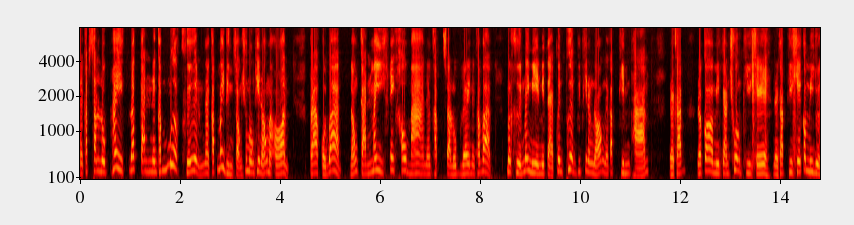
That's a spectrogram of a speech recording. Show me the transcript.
นะครับสรุปให้ละกันนะครับเมื่อคืนนะครับไม่ถึง 2 ชั่วโมงที่น้องมาออน ปรากฏว่าน้องกันไม่ได้เข้ามานะครับสรุปเลยนะครับว่าเมื่อคืนไม่มีมีแต่เพื่อนๆพี่ๆน้องๆนะครับพิมพ์ถามนะครับแล้วก็มีการช่วง PK นะครับ PK ก็มีอยู่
